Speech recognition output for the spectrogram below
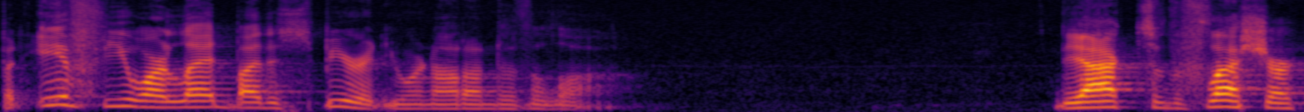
But if you are led by the spirit, you are not under the law. The acts of the flesh are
